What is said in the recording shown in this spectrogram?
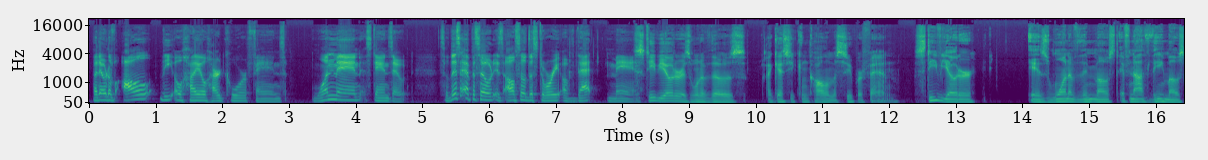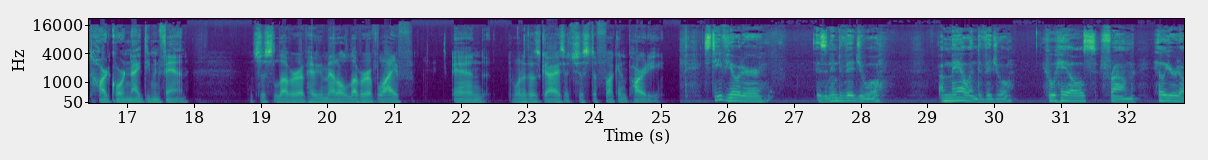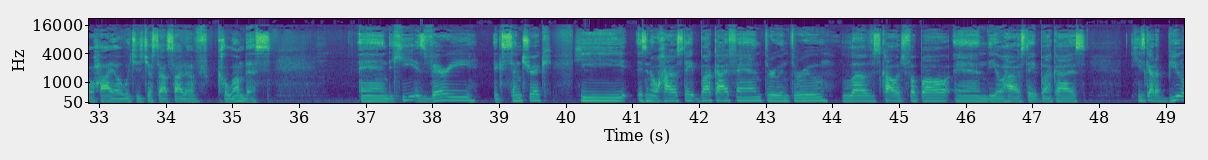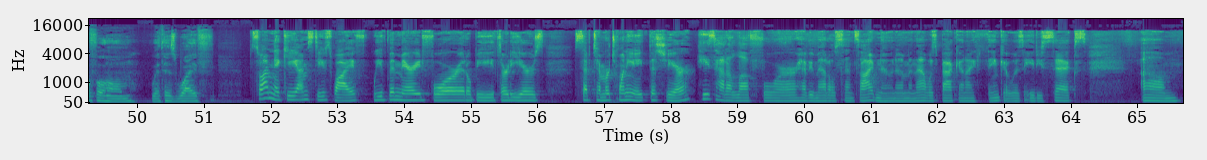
But out of all the Ohio hardcore fans, one man stands out. So this episode is also the story of that man. Steve Yoder is one of those, I guess you can call him a super fan. Steve Yoder is one of the most, if not the most, hardcore Night Demon fan. It's just lover of heavy metal, lover of life, and one of those guys that's just a fucking party. Steve Yoder is an individual, a male individual, who hails from Hilliard, Ohio, which is just outside of Columbus. And he is very eccentric. He is an Ohio State Buckeye fan through and through, loves college football and the Ohio State Buckeyes. He's got a beautiful home with his wife So I'm Nikki. I'm Steve's wife. We've been married for, it'll be 30 years, September 28th this year. He's had a love for heavy metal since I've known him, and that was back in, I think it was 86. Um,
